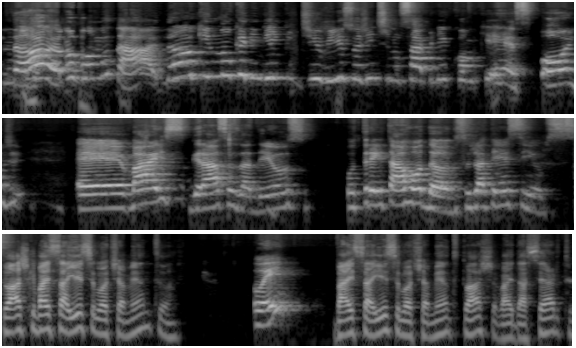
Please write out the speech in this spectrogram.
Não, eu não vou mudar. Não, que nunca ninguém pediu isso, a gente não sabe nem como que responde. É, mas, graças a Deus, o trem tá rodando. Você já tem assim. Os... Tu acha que vai sair esse loteamento? Oi? Vai sair esse loteamento, tu acha? Vai dar certo?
